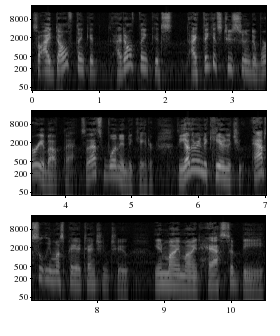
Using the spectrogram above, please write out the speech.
so I don't think it I don't think it's I think it's too soon to worry about that. So that's one indicator. The other indicator that you absolutely must pay attention to in my mind has to be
